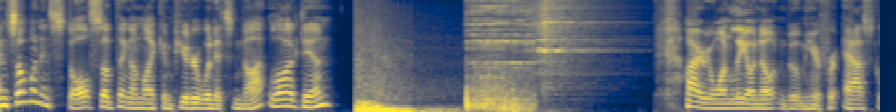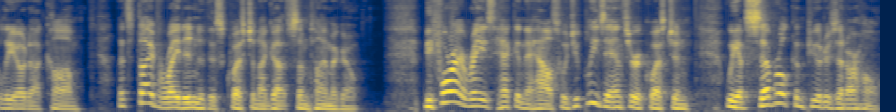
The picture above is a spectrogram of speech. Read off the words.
Can someone install something on my computer when it's not logged in? Hi everyone, Leo Notenboom here for AskLeo.com. Let's dive right into this question I got some time ago. Before I raise heck in the house, would you please answer a question? We have several computers in our home.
